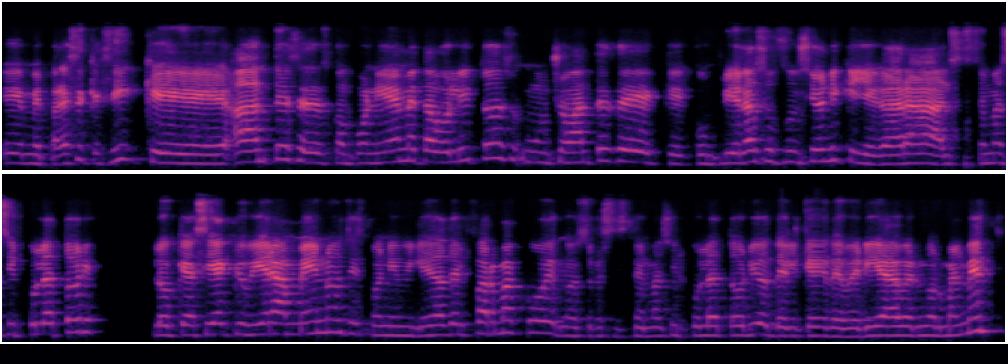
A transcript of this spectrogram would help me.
eh, me parece que sí, que antes se descomponía en metabolitos mucho antes de que cumpliera su función y que llegara al sistema circulatorio, lo que hacía que hubiera menos disponibilidad del fármaco en nuestro sistema circulatorio del que debería haber normalmente.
